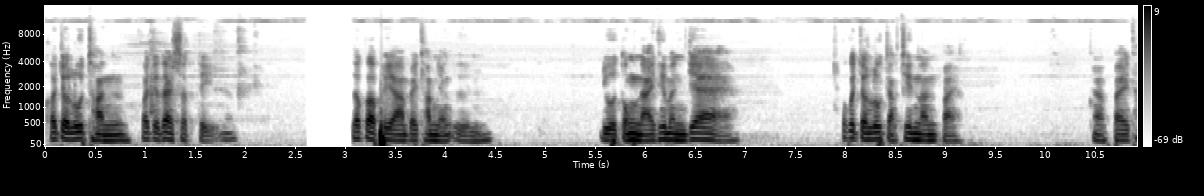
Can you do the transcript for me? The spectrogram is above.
เขาจะรู้ทันเขาจะได้สติแล้วก็พยายามไปทำอย่างอื่น อยู่ตรงไหนที่มันแย่เขาก็จะลุกจากที่นั้นไป ไปท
